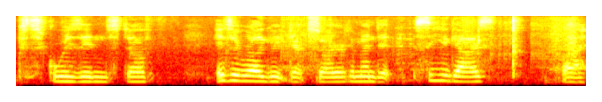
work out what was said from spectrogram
exquisite and stuff. It's a really great deck, so I recommend it. See you guys. Bye.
